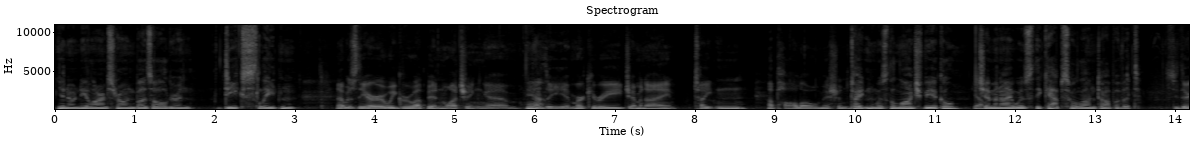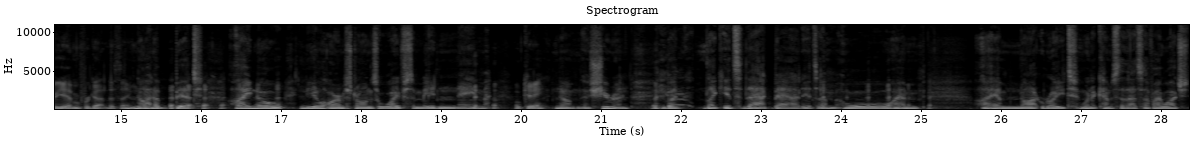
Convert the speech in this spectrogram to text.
You know, Neil Armstrong, Buzz Aldrin, Deke Slayton. That was the era we grew up in, watching um, yeah. all the uh, Mercury, Gemini, Titan, Apollo missions. Titan was the launch vehicle. Yep. Gemini was the capsule on top of it. See, there you haven't forgotten a thing. Not a bit. I know Neil Armstrong's wife's maiden name. okay. No, uh, Shearon. But like, it's that bad. It's um. Oh, I'm. I am not right when it comes to that stuff. I watch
